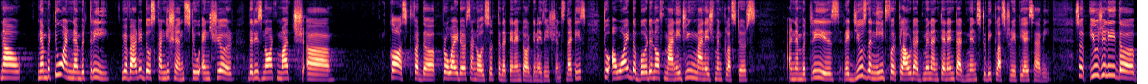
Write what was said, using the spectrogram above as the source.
Now, number two and number three we have added those conditions to ensure there is not much uh, cost for the providers and also to the tenant organizations. That is to avoid the burden of managing management clusters. And number three is reduce the need for cloud admin and tenant admins to be cluster API savvy. So usually the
